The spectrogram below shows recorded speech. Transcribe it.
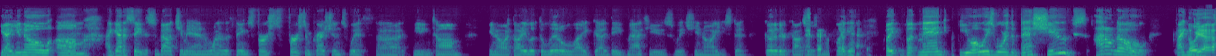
Yeah you know um, i gotta say this about you man. One of the things first first impressions with uh, meeting tom you know, I thought he looked a little like uh, Dave Matthews, which you know I used to go to their concerts and like, yeah. But but man, you always wore the best shoes. I don't know if I can. Oh get, yeah.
